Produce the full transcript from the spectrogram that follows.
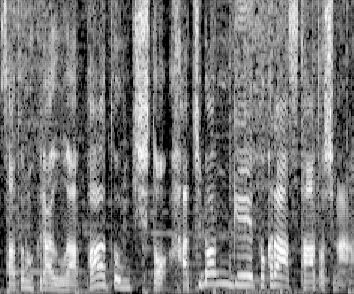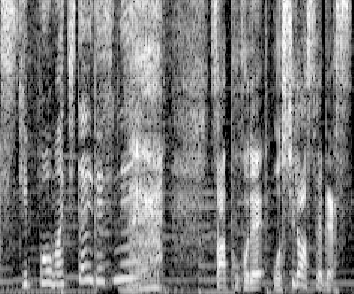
里のクラウンはパートン騎手と8番ゲートからスタートします。切符を待ちたいですね。ね。さあここでお知らせです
